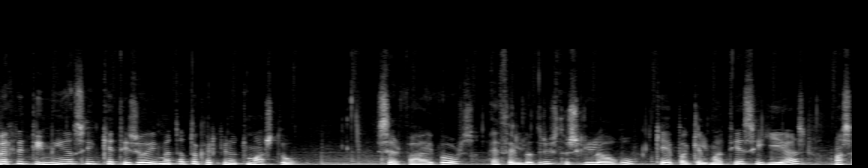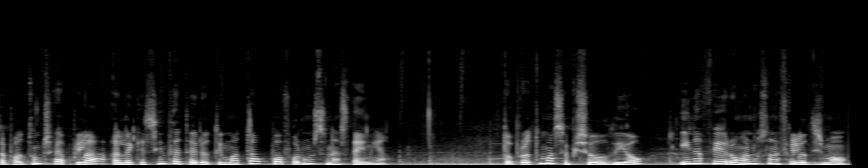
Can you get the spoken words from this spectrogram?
μέχρι την ίαση και τη ζωή μετά τον καρκίνο του μαστού. Survivors, εθελόντροι του Συλλόγου και επαγγελματίες υγείας μας απαντούν σε απλά αλλά και σύνθετα ερωτήματα που αφορούν στην ασθένεια. Το πρώτο μας επεισόδιο είναι αφιερωμένο στον εθελοντισμό.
